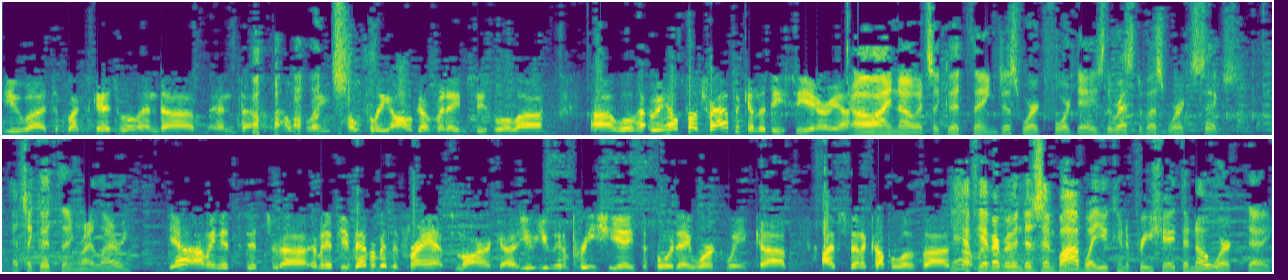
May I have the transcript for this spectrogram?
you uh, it's a flex schedule, and uh, and uh, hopefully hopefully all government agencies will uh, uh, will it helps out traffic in the D.C. area. Oh, I know. It's a good thing. Just work four days. The rest of us work six. That's a good thing, right, Larry? Yeah, I mean it's it's. Uh, I mean if you've ever been to France, Mark, uh, you you can appreciate the four day work week. Uh, I've spent a couple of uh, Yeah, if you've ever been to Zimbabwe, you can appreciate the no work day.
